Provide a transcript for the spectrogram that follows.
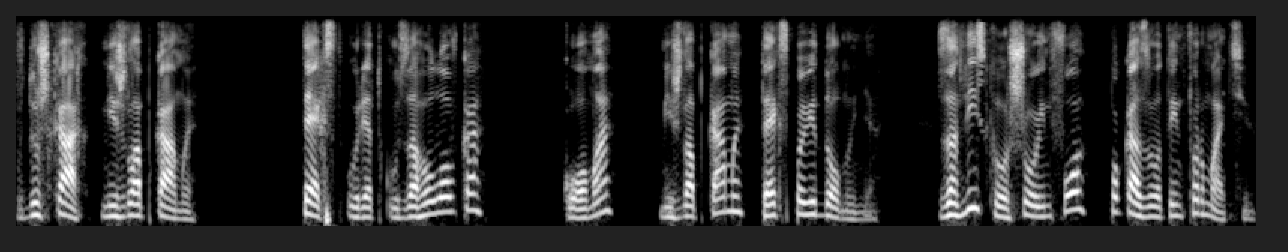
в дужках між лапками текст у рядку заголовка, кома, між лапками текст повідомлення. З англійського showInfo показувати інформацію.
